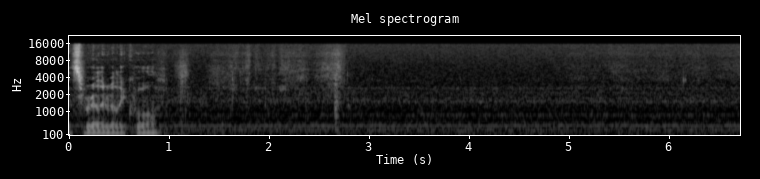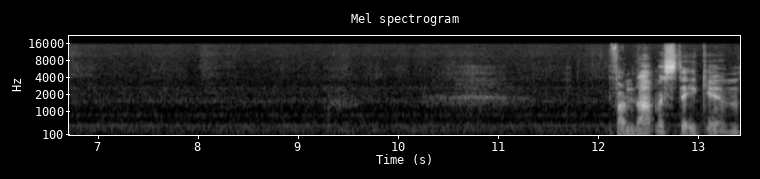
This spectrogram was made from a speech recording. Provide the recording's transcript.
It's really really cool. if I'm not mistaken,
